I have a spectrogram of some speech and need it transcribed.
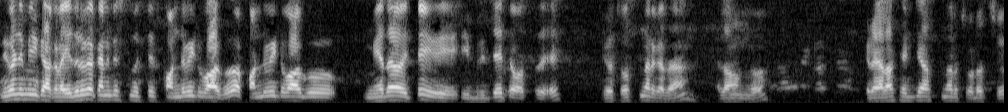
ఇదిగోండి మీకు అక్కడ ఎదురుగా కనిపిస్తుంది వచ్చేసి కొండవీటి వాగు. ఆ కొండవీటి వాగు మీద అయితే ఈ బ్రిడ్జ్ అయితే వస్తుంది. ఇక చూస్తున్నారు కదా ఎలా ఉందో. ఇక్కడ ఎలా సెట్ చేస్తున్నారో చూడొచ్చు.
